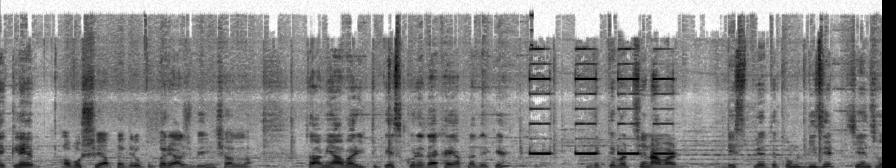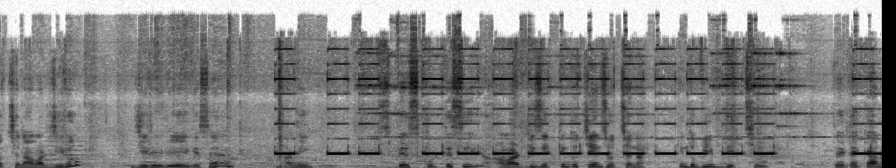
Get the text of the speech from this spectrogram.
দেখলে অবশ্যই আপনাদের উপকারে আসবে ইনশাল্লাহ তো আমি আবার একটু পেস করে দেখাই আপনাদেরকে। দেখতে পাচ্ছেন আমার ডিসপ্লেতে কোনো ডিজিট চেঞ্জ হচ্ছে না, আমার জিরো জিরো রয়ে গেছে হ্যাঁ? আমি স্পেস করতেছি, আমার ডিজিট কিন্তু চেঞ্জ হচ্ছে না, কিন্তু ভিপ দিচ্ছে। তো এটা কেন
